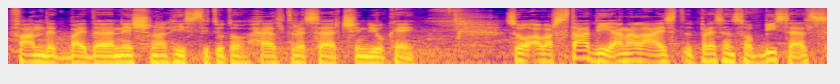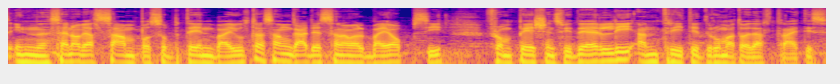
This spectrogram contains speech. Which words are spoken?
funded by the National Institute of Health Research in the UK. So our study analyzed the presence of B cells in synovial samples obtained by ultrasound-guided synovial biopsy from patients with early untreated rheumatoid arthritis.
